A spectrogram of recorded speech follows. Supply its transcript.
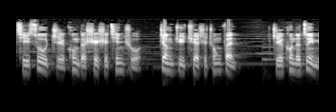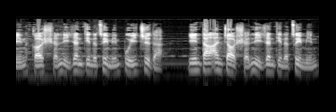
起诉指控的事实清楚，证据确实充分，指控的罪名和审理认定的罪名不一致的，应当按照审理认定的罪名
